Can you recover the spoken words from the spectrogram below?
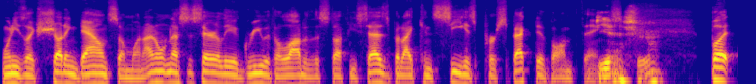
when he's like shutting down someone, I don't necessarily agree with a lot of the stuff he says, but I can see his perspective on things. yeah sure But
